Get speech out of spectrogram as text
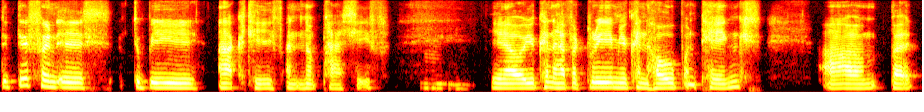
the difference is to be active and not passive Mm, you know you can have a dream you can hope on things um, but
